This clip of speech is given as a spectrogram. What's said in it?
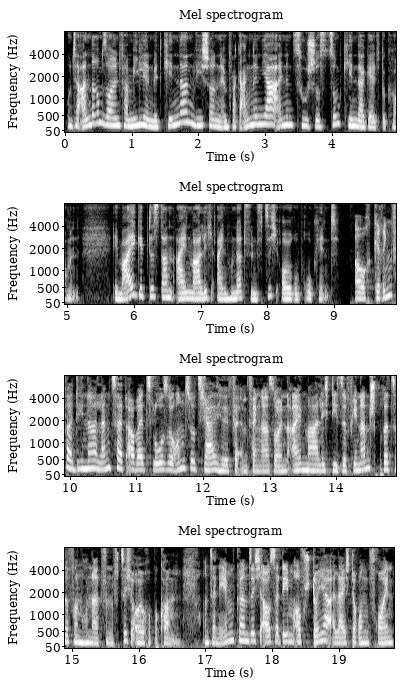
Unter anderem sollen Familien mit Kindern wie schon im vergangenen Jahr einen Zuschuss zum Kindergeld bekommen. Im Mai gibt es dann einmalig 150 Euro pro Kind. Auch Geringverdiener, Langzeitarbeitslose und Sozialhilfeempfänger sollen einmalig diese Finanzspritze von 150 Euro bekommen. Unternehmen können sich außerdem auf Steuererleichterungen freuen.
